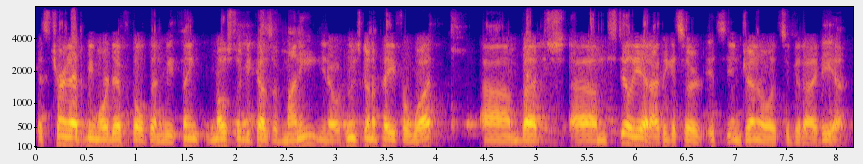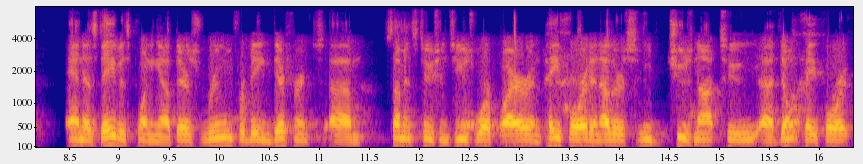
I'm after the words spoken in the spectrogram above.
it's turned out to be more difficult than we think, mostly because of money. You know, who's going to pay for what? Um, but um, still, yet I think it's a it's in general it's a good idea. And as Dave is pointing out, there's room for being different. Um, some institutions use WarpWire and pay for it, and others who choose not to uh, don't pay for it.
